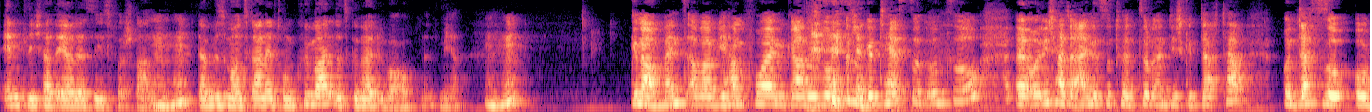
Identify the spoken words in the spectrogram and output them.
endlich hat er oder sie es verstanden. Mhm. Da müssen wir uns gar nicht drum kümmern, das gehört überhaupt nicht mehr. Mhm. Genau, wenn es aber, wir haben vorhin gerade so ein bisschen getestet und so, äh, und ich hatte eine Situation, an die ich gedacht habe, und das so, oh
